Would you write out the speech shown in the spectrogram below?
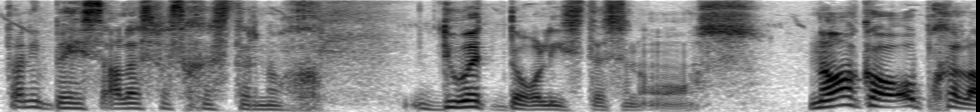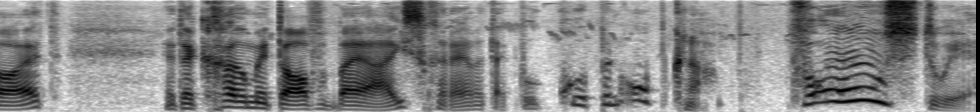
Tannie Bes, alles was gister nog dood dollies tussen ons. Na ek haar opgelaai het, het ek gou met haar verby 'n huis gery wat ek wil koop en opknap. Vir ons twee.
